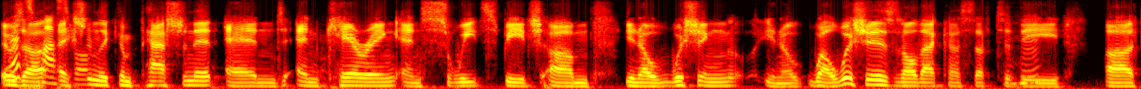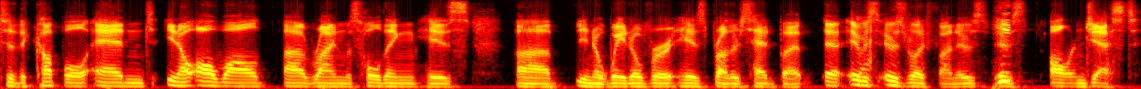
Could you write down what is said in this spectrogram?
That's was uh, extremely compassionate and and caring and sweet speech um you know wishing you know well wishes and all that kind of stuff to mm-hmm. the uh, to the couple, and you know, all while uh, Ryan was holding his uh, you know weight over his brother's head. But it, it yeah. was it was really fun. It was he, it was all in jest.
